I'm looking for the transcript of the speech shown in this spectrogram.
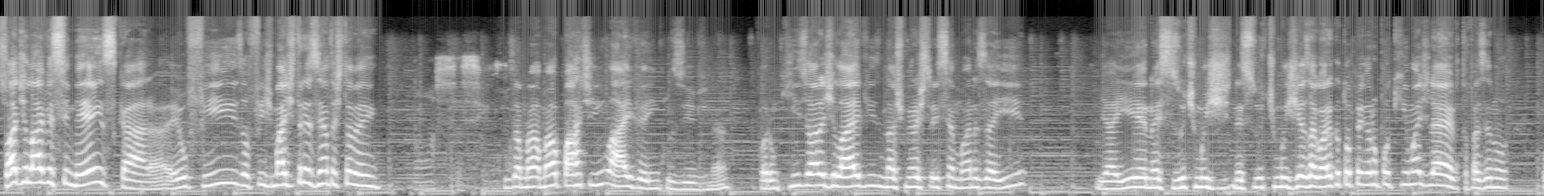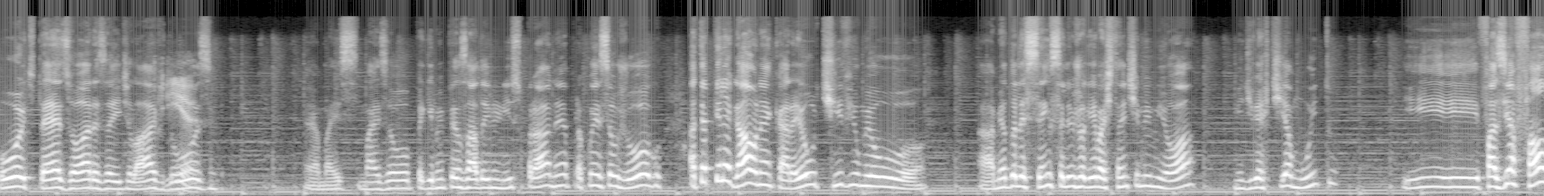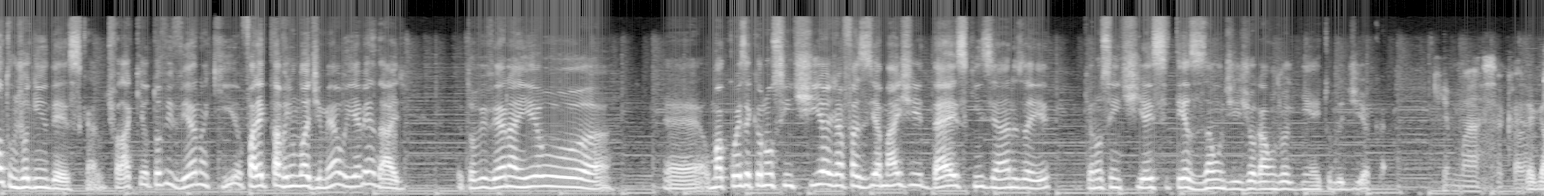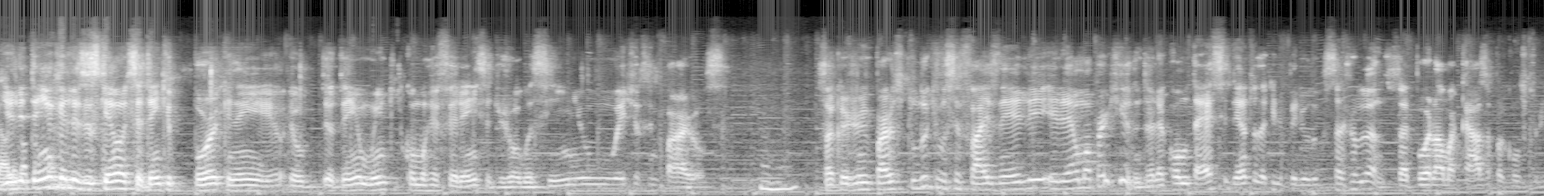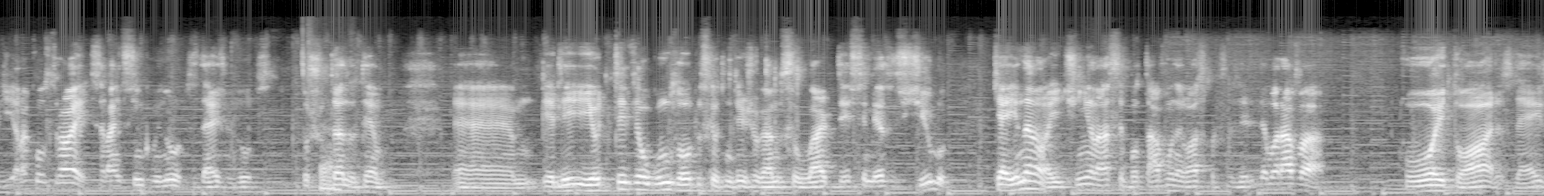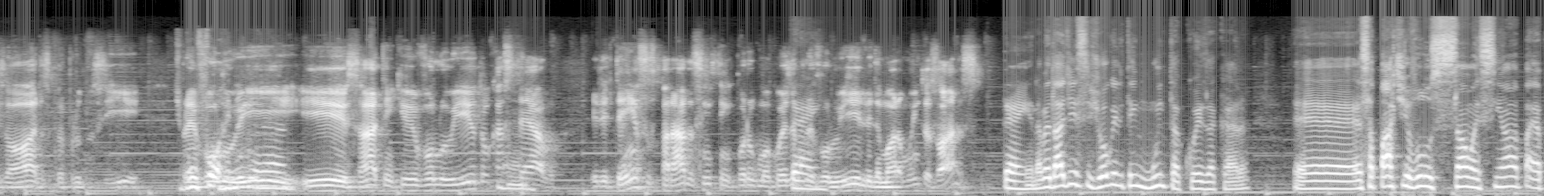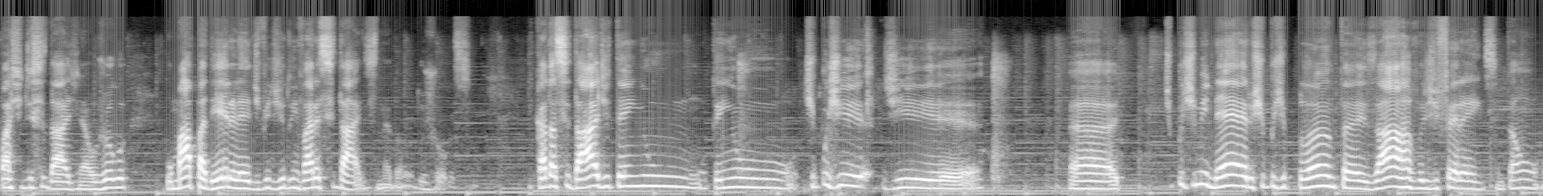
Só de live esse mês, cara, eu fiz, eu fiz mais de 300 também. Nossa senhora. Fiz a maior, a maior parte em live aí, inclusive, né? Foram 15 horas de live nas primeiras três semanas aí. E aí, nesses últimos, nesses últimos dias agora que eu tô pegando um pouquinho mais leve, tô fazendo 8, 10 horas aí de live, 12. É, mas, mas eu peguei bem pesado aí no início pra, né, pra conhecer o jogo. Até porque é legal, né, cara? Eu tive o meu. A minha adolescência ali, eu joguei bastante MMO, me divertia muito. E fazia falta um joguinho desse, cara. Vou te falar que eu tô vivendo aqui. Eu falei que tava indo no de mel e é verdade. Eu tô vivendo aí o é, uma coisa que eu não sentia já fazia mais de 10, 15 anos aí, que eu não sentia esse tesão de jogar um joguinho aí todo dia, cara. Que massa, cara. Legal, e ele tem aqueles esquemas que você tem que pôr, que nem eu, eu, eu, tenho muito como referência de jogo assim o Age of Empires. Uhum. Só que o Age of Empires, tudo que você faz nele, ele é uma partida. Então ele acontece dentro daquele período que você está jogando. Você vai pôr lá uma casa para construir, ela constrói, sei lá, em 5 minutos, 10 minutos. Tô chutando o tempo. É, ele, e eu teve alguns outros que eu tentei jogar no celular desse mesmo estilo, que aí não, aí tinha lá, você botava um negócio para fazer, ele demorava 8 horas, 10 horas para produzir, tipo para evoluir. né? Isso, ah, tem que evoluir o teu castelo. É. Ele tem essas paradas assim, você tem que pôr alguma coisa para evoluir, ele demora muitas horas? Tem. Na verdade, esse jogo ele tem muita coisa, cara. É, essa parte de evolução, assim, é a parte de cidade, né? O jogo, o mapa dele é dividido em várias cidades, né, do, do jogo. Assim. Cada cidade tem um, tem um tipos de, de uh, tipos de minérios, tipos de plantas, árvores diferentes. Então,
